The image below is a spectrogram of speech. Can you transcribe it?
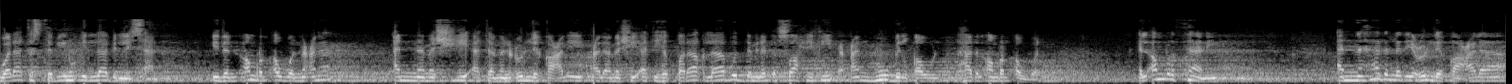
ولا تستبين إلا باللسان. إذا الأمر الأول معنا أن مشيئة من علق عليه على مشيئته الطلاق لا بد من الإفصاح في عنه بالقول. هذا الأمر الأول. الأمر الثاني أن هذا الذي علق على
